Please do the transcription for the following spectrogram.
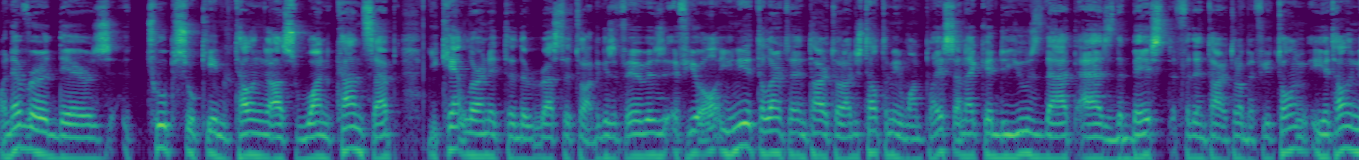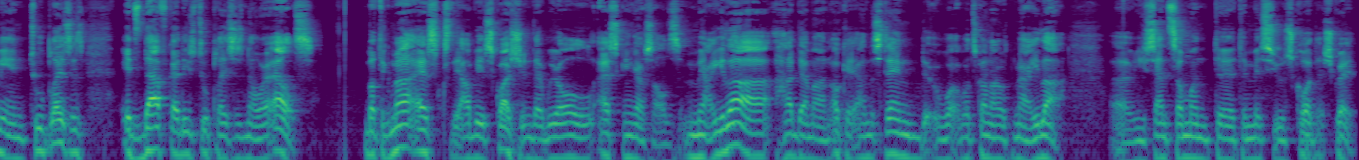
whenever there's two psukim telling us one concept, you can't learn it to the rest of the Torah. Because if it was, if you all, you needed to learn the entire Torah, just tell to me in one place, and I could use that as the base for the entire Torah. But if you're telling, you're telling me in two places, it's dafka these two places, nowhere else. But the Gemara asks the obvious question that we're all asking ourselves: Me'ila hadaman. Okay, understand what's going on with Me'ila. Uh, you sent someone to, to misuse Kodesh. Great.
